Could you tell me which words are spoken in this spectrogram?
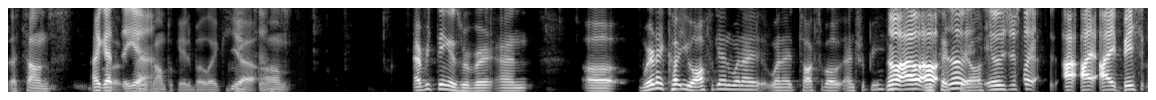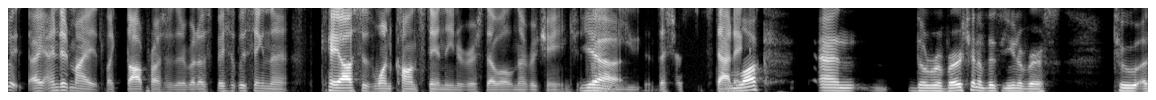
that sounds I get uh, that, yeah. complicated, but like yeah, um, everything is revert and uh, where did I cut you off again when I when I talked about entropy? No, I, I, said no, chaos? it was just like I, I, I basically I ended my like thought process there, but I was basically saying that chaos is one constant in the universe that will never change. It's Yeah. you, that's just static. luck and the reversion of this universe to a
